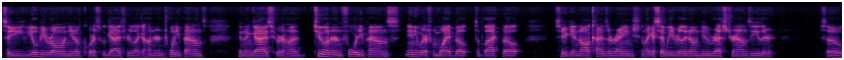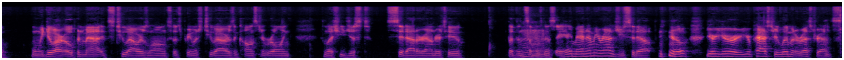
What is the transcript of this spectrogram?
so you, you'll be rolling you know of course with guys who are like 120 pounds and then guys who are 240 pounds anywhere from white belt to black belt so you're getting all kinds of range and like i said we really don't do rest rounds either so when we do our open mat, it's two hours long, so it's pretty much two hours of constant rolling, unless you just sit out a round or two. But then someone's Mhm. gonna say, "Hey man, how many rounds you sit out? you know, you're you're you're past your limit of rest rounds."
